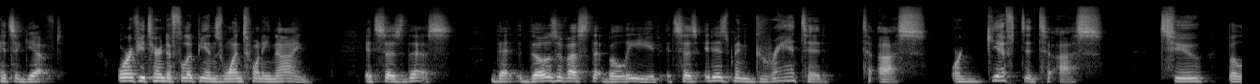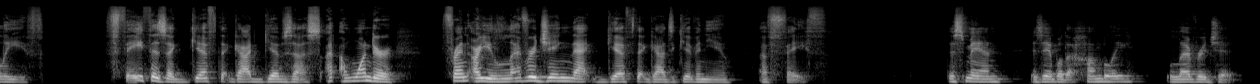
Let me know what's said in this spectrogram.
It's a gift. Or if you turn to Philippians 1:29, it says this that those of us that believe, it says it has been granted to us or gifted to us to believe. Faith is a gift that God gives us. I wonder, friend, are you leveraging that gift that God's given you of faith? This man is able to humbly leverage it.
